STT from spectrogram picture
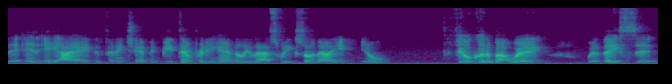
the NAIA defending champion, beat them pretty handily last week. So now you you know feel good about where where they sit.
